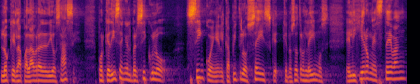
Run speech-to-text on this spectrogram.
lo que la palabra de Dios hace. Porque dice en el versículo 5, en el capítulo 6 que, nosotros leímos, eligieron a Esteban,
